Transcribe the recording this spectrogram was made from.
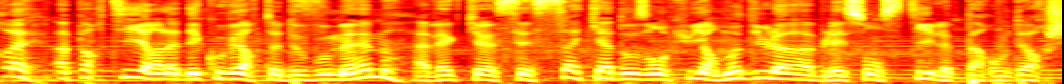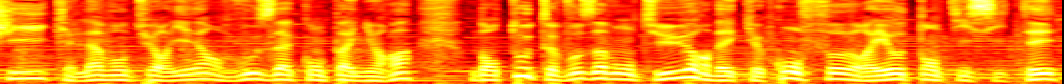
Prêt à partir à la découverte de vous-même, avec ses sacs à dos en cuir modulables et son style baroudeur chic, l'aventurière vous accompagnera dans toutes vos aventures avec confort et authenticité.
